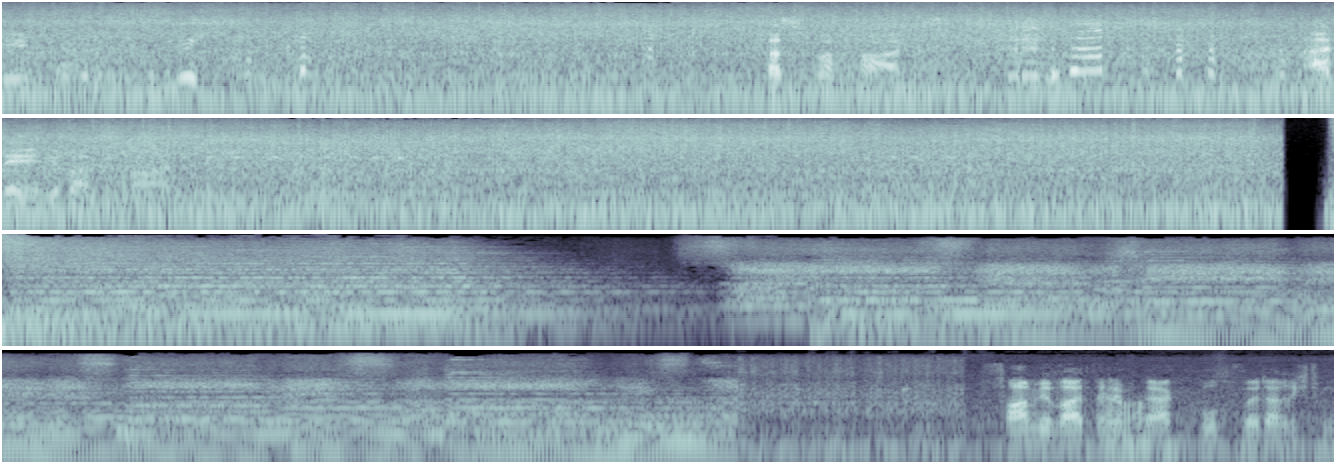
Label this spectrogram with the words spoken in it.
Den Fast überfahren. ah nee, überfahren. Fahren wir weiter Ja. den Berg hoch, weiter Richtung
